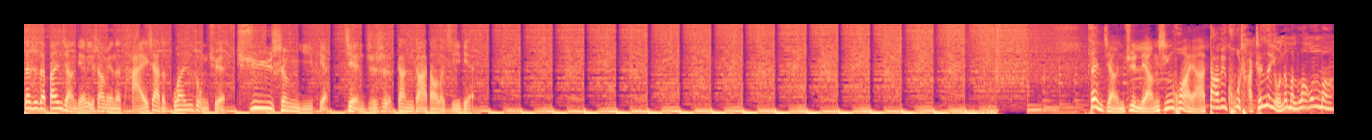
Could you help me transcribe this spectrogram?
但是在颁奖典礼上面呢，台下的观众却嘘声一片，简直是尴尬到了极点。但讲句良心话呀，大卫裤衩真的有那么捞吗？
